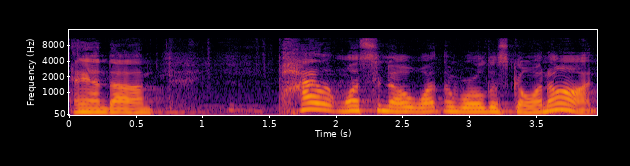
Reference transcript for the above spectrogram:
and um, Pilate wants to know what in the world is going on.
